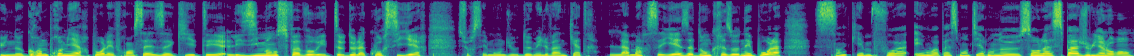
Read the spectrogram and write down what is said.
Une grande première pour les Françaises qui étaient les immenses favorites de la course hier. Sur ces mondiaux 2024, la Marseillaise a donc résonné pour la cinquième fois et on va pas se mentir, on ne s'en lasse pas Julien Laurent.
